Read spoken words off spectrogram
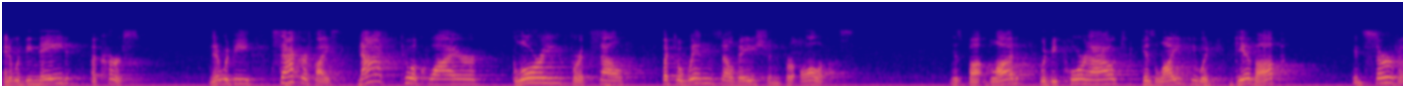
and it would be made a curse. And it would be sacrificed, not to acquire glory for itself, but to win salvation for all of us. His blood would be poured out his life he would give up in service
